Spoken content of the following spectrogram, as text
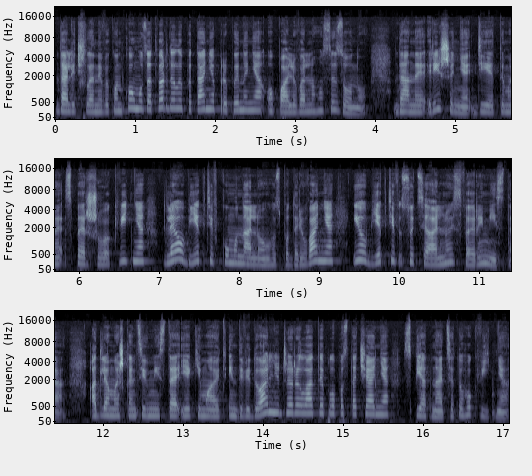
Далі члени виконкому затвердили питання припинення опалювального сезону. Дане рішення діятиме з 1 квітня для об'єктів комунального господарювання і об'єктів соціальної сфери міста. А для мешканців міста, які мають індивідуальні джерела теплопостачання, з 15 квітня.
